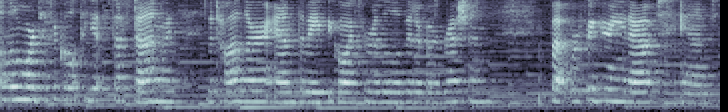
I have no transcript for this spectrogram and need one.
a little more difficult to get stuff done with the toddler and the baby going through a little bit of a regression but we're figuring it out and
